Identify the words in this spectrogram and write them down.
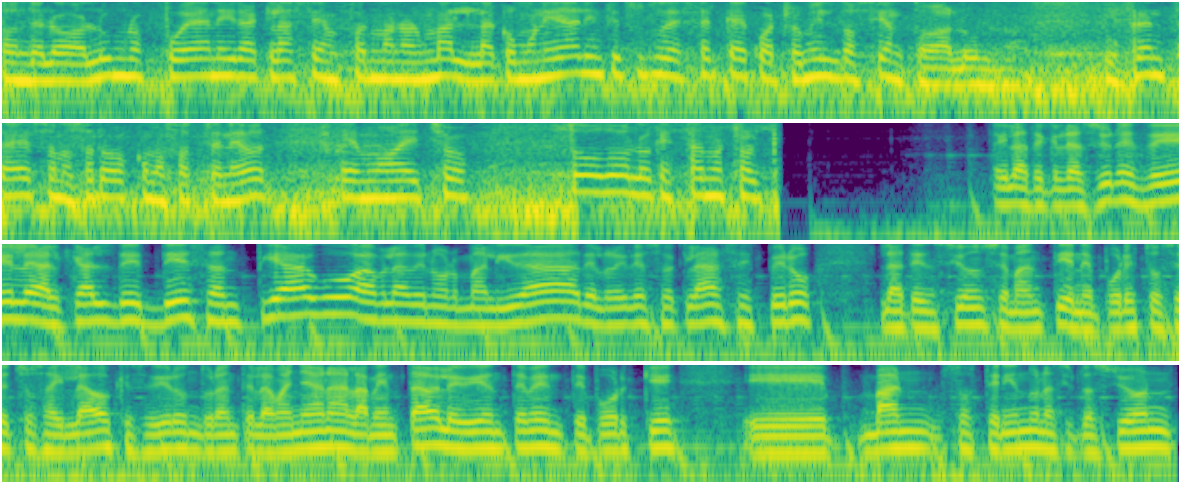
donde los alumnos puedan ir a clase en forma normal. La comunidad del instituto es de cerca de 4.200 alumnos. Y frente a eso, nosotros como sostenedor hemos hecho todo lo que está a nuestro alcance en las declaraciones del alcalde de Santiago habla de normalidad, del regreso a clases, pero la tensión se mantiene por estos hechos aislados que se dieron durante la mañana. Lamentable, evidentemente, porque eh, van sosteniendo una situación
